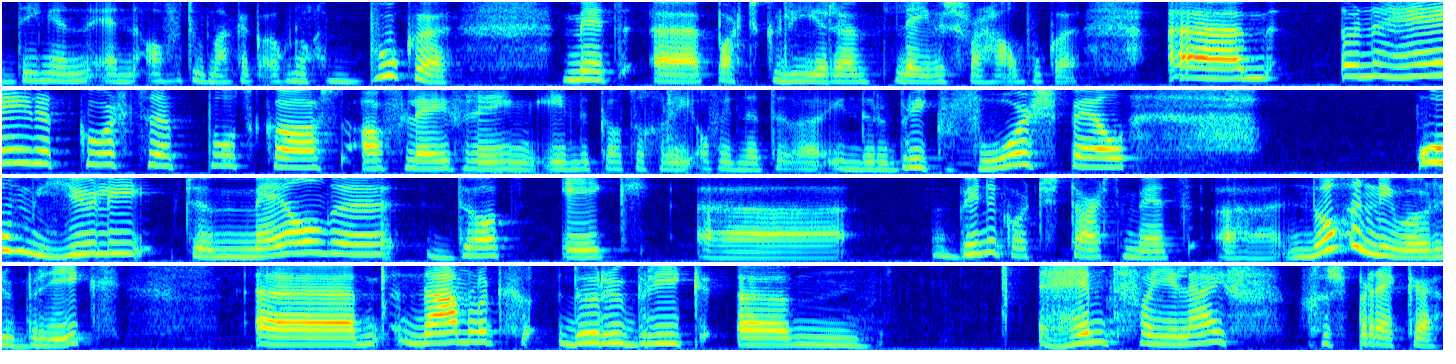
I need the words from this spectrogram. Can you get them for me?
dingen en af en toe maak ik ook nog boeken met uh, particuliere levensverhaalboeken. Um, een hele korte podcast aflevering in de categorie of in, het, in de rubriek voorspel. Om jullie te melden dat ik binnenkort start met nog een nieuwe rubriek. Ehm, namelijk de rubriek um, hemd van je lijf gesprekken.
